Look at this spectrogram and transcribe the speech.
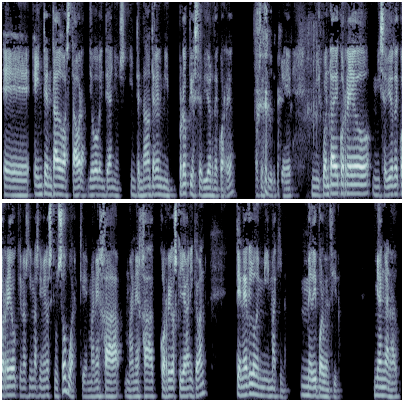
Eh, he intentado hasta ahora, llevo 20 años, intentando tener mi propio servidor de correo. Es decir, que mi cuenta de correo, mi servidor de correo, que no es ni más ni menos que un software que maneja, maneja correos que llegan y que van, tenerlo en mi máquina. Me doy por vencido. Me han ganado.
